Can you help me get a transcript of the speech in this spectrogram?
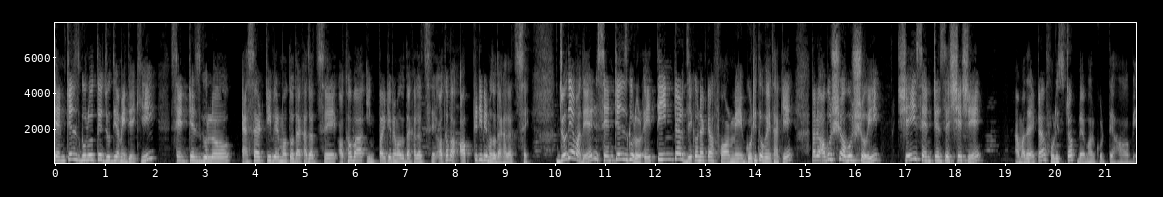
সেন্টেন্সগুলোতে যদি আমি দেখি সেন্টেন্সগুলো অ্যাসার্টিভের মতো দেখা যাচ্ছে, অথবা ইম্পারেটিভের মতো দেখা যাচ্ছে, অথবা অপটেটিভের মতো দেখা যাচ্ছে। যদি আমাদের সেন্টেন্সগুলোর এই তিনটার যে কোনো একটা ফর্মে গঠিত হয়ে থাকে, তাহলে অবশ্যই অবশ্যই সেই সেন্টেন্সের শেষে আমাদের একটা ফুল স্টপ ব্যবহার করতে হবে।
